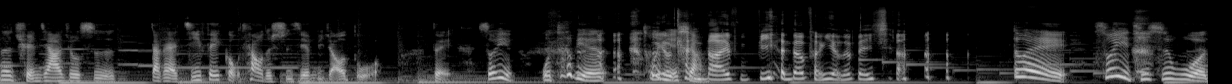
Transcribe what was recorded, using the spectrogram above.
那全家就是。大概鸡飞狗跳的时间比较多，对，所以我特别 特别想到 FB 很多朋友的分享，对，所以其实我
